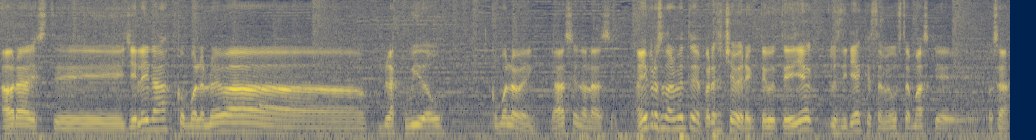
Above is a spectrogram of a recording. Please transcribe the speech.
ahora este, Yelena como la nueva Black Widow, ¿cómo la ven? ¿La hacen o no la hacen? A mí personalmente me parece chévere. Te, te diría, les diría que hasta me gusta más que, o sea,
